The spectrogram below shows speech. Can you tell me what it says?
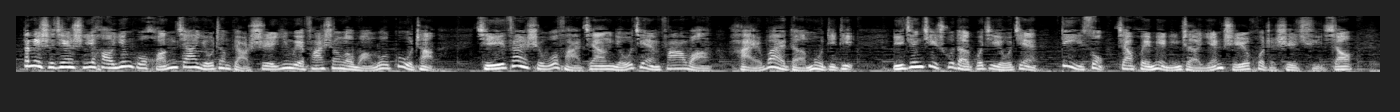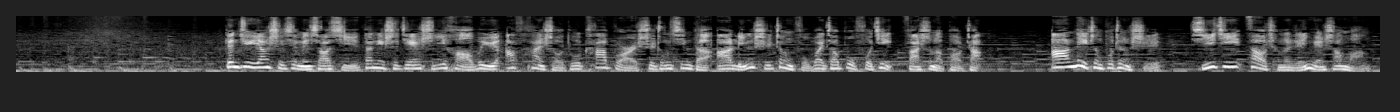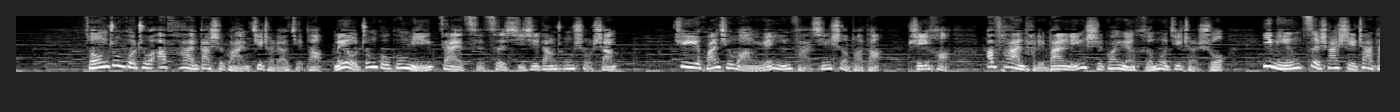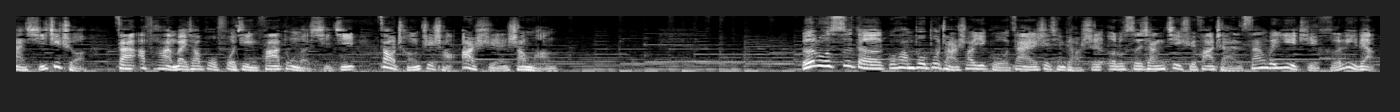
当地时间十一号，英国皇家邮政表示，因为发生了网络故障，其暂时无法将邮件发往海外的目的地。已经寄出的国际邮件递送将会面临着延迟或者是取消。根据央视新闻消息，当地时间十一号，位于阿富汗首都喀布尔市中心的阿临时政府外交部附近发生了爆炸。阿内政部证实，袭击造成了人员伤亡。从中国驻阿富汗大使馆记者了解到，没有中国公民在此次袭击当中受伤。据环球网援引法新社报道，十一号。阿富汗塔利班临时官员和目击者说，一名自杀式炸弹袭击者在阿富汗外交部附近发动了袭击，造成至少二十人伤亡。俄罗斯的国防部部长绍伊古在日前表示，俄罗斯将继续发展三位一体核力量，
